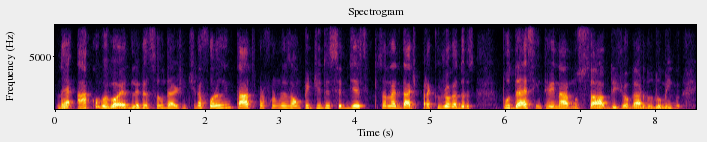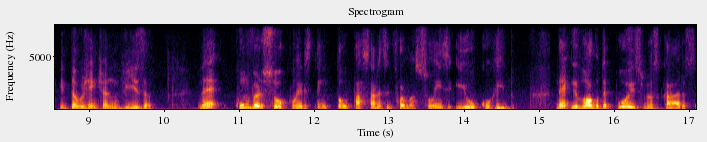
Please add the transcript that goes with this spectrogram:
né, a Comebol e a delegação da Argentina foram orientados para formalizar um pedido de excepcionalidade para que os jogadores pudessem treinar no sábado e jogar no domingo. Então, gente, a Anvisa, né, conversou com eles, tentou passar as informações e o ocorrido. Né? E logo depois, meus caros,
